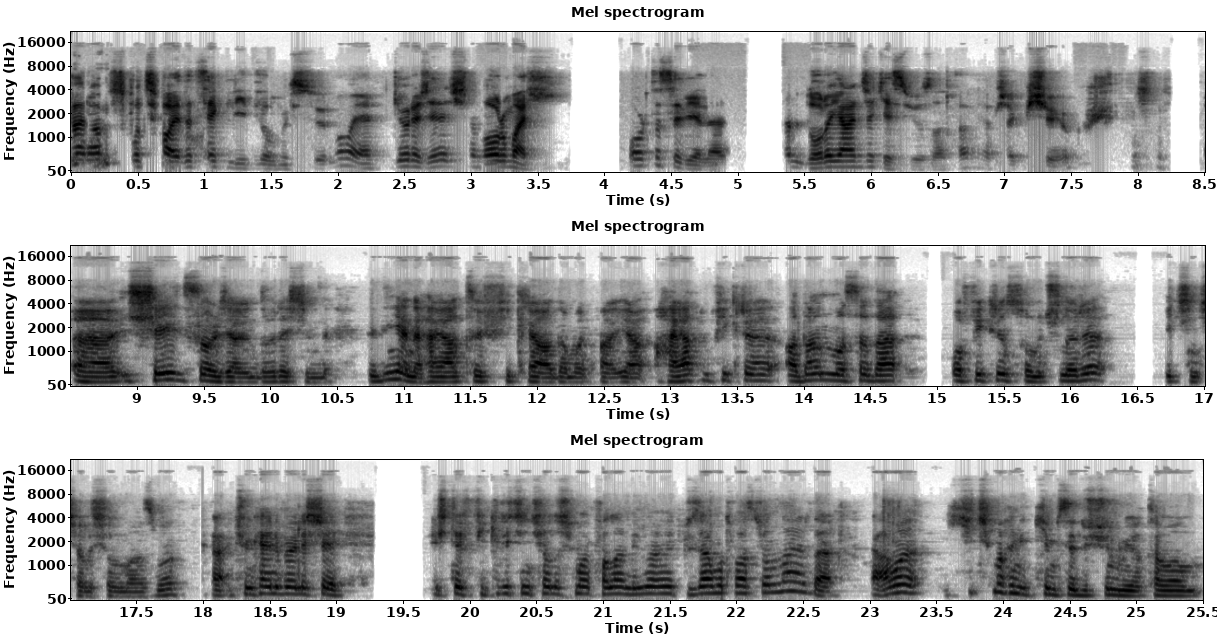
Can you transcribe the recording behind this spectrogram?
Ben abi Spotify'da tek lead olmak istiyorum ama yani görece işte normal. Orta seviyeler. Tabii Dora yanca kesiyor zaten. Yapacak bir şey yok. Ee, şey soracağım Dora şimdi. Dedin ya hani hayatı fikre adamak falan. Ya hayat bir fikre adanmasa da o fikrin sonuçları için çalışılmaz mı? Ya çünkü hani böyle şey işte fikir için çalışmak falan bilmem evet güzel motivasyonlar da ya ama hiç mi hani kimse düşünmüyor tamam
